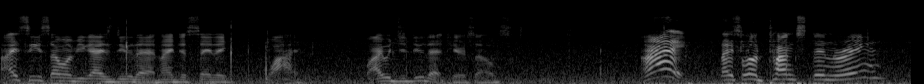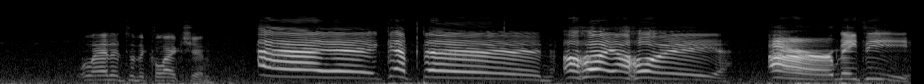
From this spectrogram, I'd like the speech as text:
I see some of you guys do that and I just say to why? Why would you do that to yourselves? Alright, nice little tungsten ring. We'll add it to the collection. Hey, Captain! Ahoy, ahoy! Arr, matey!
